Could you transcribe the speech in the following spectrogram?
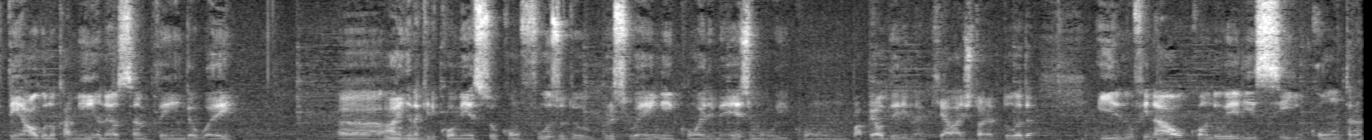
que tem algo no caminho, né? O something in the way. Uh, uhum. Ainda naquele começo confuso do Bruce Wayne com ele mesmo e com o papel dele naquela história toda. E no final, quando ele se encontra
